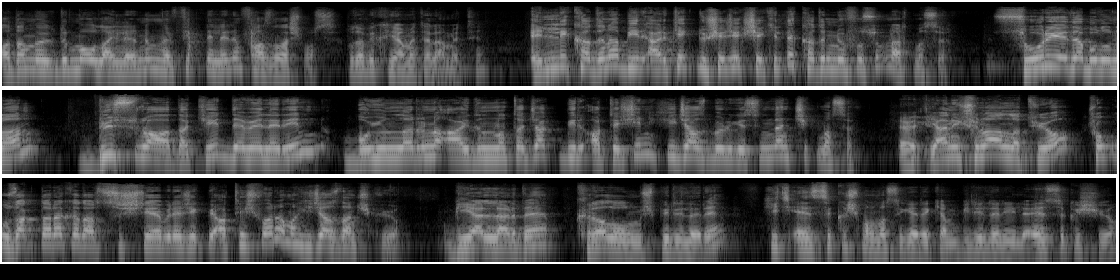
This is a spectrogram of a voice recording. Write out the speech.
Adam öldürme olaylarının ve fitnelerin fazlalaşması. Bu da bir kıyamet alameti. 50 kadına bir erkek düşecek şekilde kadın nüfusunun artması. Suriye'de bulunan Büsra'daki develerin boyunlarını aydınlatacak bir ateşin Hicaz bölgesinden çıkması. Evet yani şunu anlatıyor. Çok uzaklara kadar sıçrayabilecek bir ateş var ama Hicaz'dan çıkıyor. Bir yerlerde kral olmuş birileri hiç el sıkışmaması gereken birileriyle el sıkışıyor.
